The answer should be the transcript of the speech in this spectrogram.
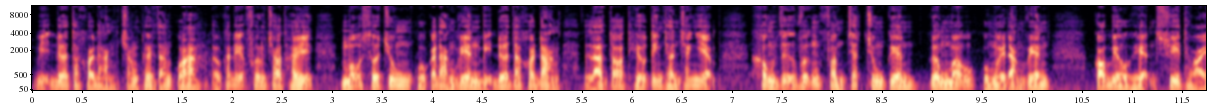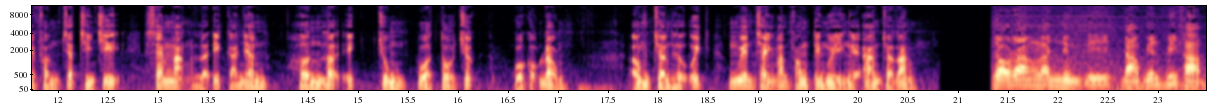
bị đưa ra khỏi đảng trong thời gian qua ở các địa phương cho thấy mẫu số chung của các đảng viên bị đưa ra khỏi đảng là do thiếu tinh thần trách nhiệm, không giữ vững phẩm chất trung kiên, gương mẫu của người đảng viên, có biểu hiện suy thoái phẩm chất chính trị, xem nặng lợi ích cá nhân hơn lợi ích chung của tổ chức, của cộng đồng. Ông Trần Hữu Ích, nguyên tránh văn phòng tỉnh ủy Nghệ An cho rằng Rõ ràng là những cái đảng viên vi phạm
